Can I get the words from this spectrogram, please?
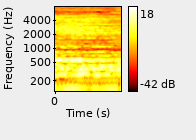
walking.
